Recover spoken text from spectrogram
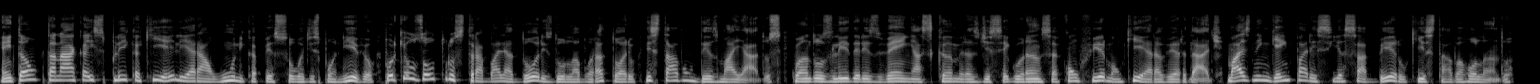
Então, Tanaka explica que ele era a única pessoa disponível porque os outros trabalhadores trabalhadores do laboratório estavam desmaiados. Quando os líderes veem as câmeras de segurança, confirmam que era verdade, mas ninguém parecia saber o que estava rolando.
